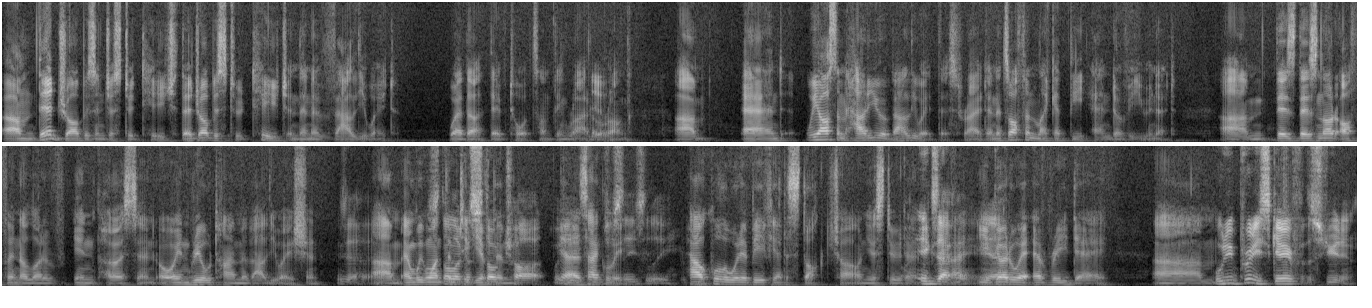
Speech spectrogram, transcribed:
um, their job isn't just to teach; their job is to teach and then evaluate whether they've taught something right Yeah. or wrong. Um, and we asked them, "How do you evaluate this?" Right? And it's often like at the end of a unit. Um, there's there's not often a lot of in person or in real time evaluation. Exactly. Um, and we want them like to a give stock them chart. yeah you can just exactly how cool would it be if you had a stock chart on your student? Exactly, right? You yeah. go to it every day. Um, Would be pretty scary for the student.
